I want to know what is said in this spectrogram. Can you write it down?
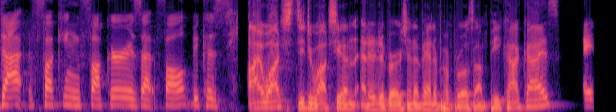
That fucking fucker is at fault because I watched, did you watch the unedited version of Vanderpump Rules on Peacock, guys? I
